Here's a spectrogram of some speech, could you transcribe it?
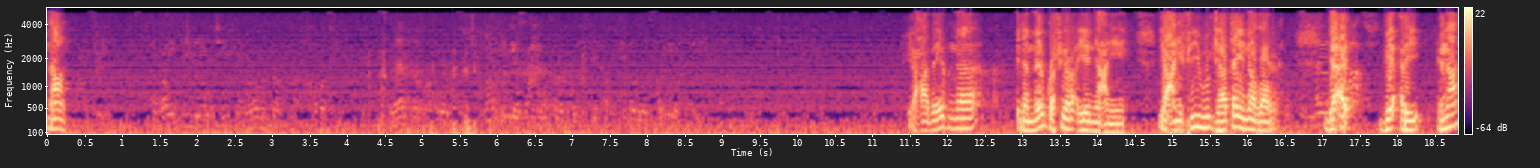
نعم. يا حبايبنا لما يبقى في رأيين يعني يعني في وجهتين نظر بأي بأي نعم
